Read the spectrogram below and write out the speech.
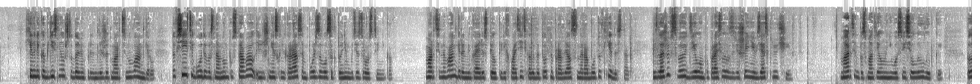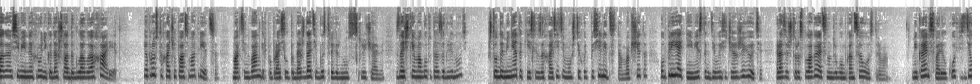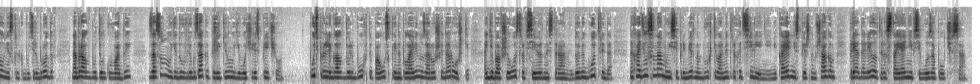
Хенрик объяснил, что домик принадлежит Мартину Вангеру, но все эти годы в основном пустовал, и лишь несколько раз им пользовался кто-нибудь из родственников. Мартина Вангера Микаэль успел перехватить, когда тот направлялся на работу в Хедестад. Изложив свое дело, он попросил разрешения взять ключи. Мартин посмотрел на него с веселой улыбкой. «Полагаю, семейная хроника дошла до главы о Харриет. Я просто хочу поосмотреться». Мартин Вангер попросил подождать и быстро вернулся с ключами. «Значит, я могу туда заглянуть?» Что до меня, так если захотите, можете хоть поселиться там. Вообще-то он приятнее места, где вы сейчас живете, разве что располагается на другом конце острова. Микаэль сварил кофе, сделал несколько бутербродов, набрал в бутылку воды, засунул еду в рюкзак и перекинул его через плечо. Путь пролегал вдоль бухты по узкой наполовину заросшей дорожке, огибавшей остров с северной стороны. Домик Готфрида находился на мысе, примерно в двух километрах от селения. Микаэль неспешным шагом преодолел это расстояние всего за полчаса.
